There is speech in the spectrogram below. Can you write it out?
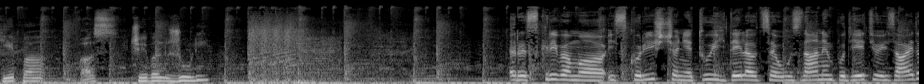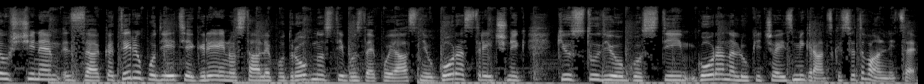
kje pa vas čevelj žuli? Razkrivamo izkoriščanje tujih delavcev v znanem podjetju iz Ajdovščine. Za katero podjetje gre in ostale podrobnosti bo zdaj pojasnil Gora Strečnik, ki v studiu gosti Gora Nalukiča iz Migranske svetovalnice.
